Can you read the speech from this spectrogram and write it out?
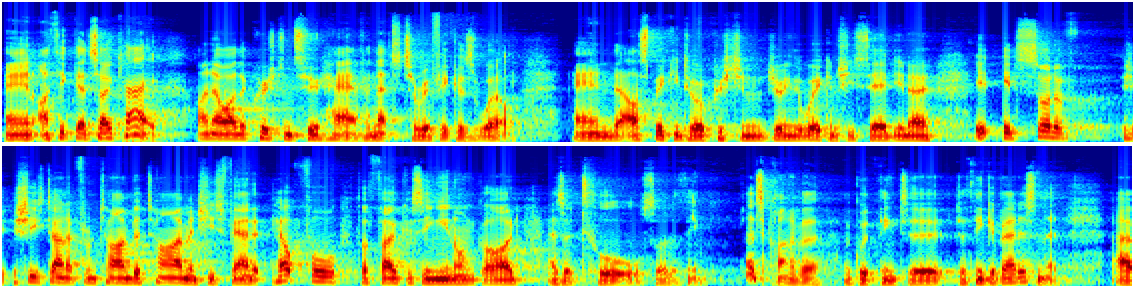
And I think that's okay. I know other Christians who have, and that's terrific as well. And I was speaking to a Christian during the week, and she said, you know, it, it's sort of, she's done it from time to time, and she's found it helpful for focusing in on God as a tool, sort of thing. That's kind of a, a good thing to, to think about, isn't it? Uh,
